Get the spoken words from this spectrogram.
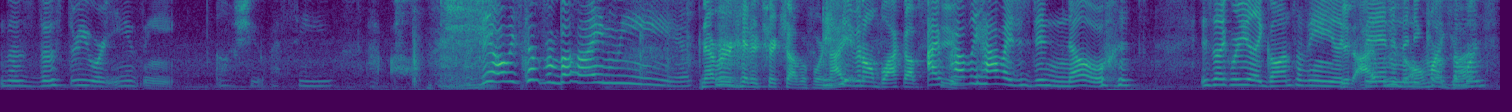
Those those three were easy. Oh shoot! I see you. Ah, Oh. They always come from behind me. Never hit a trick shot before. Not even on Black Ops 2. I probably have. I just didn't know. It's like where you like go on something and you like Did spin and then you kill someone. guns?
